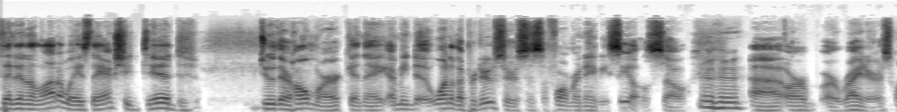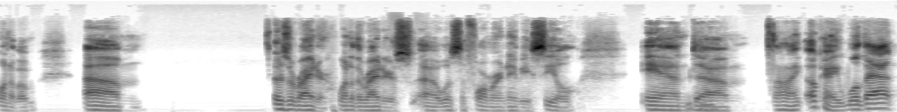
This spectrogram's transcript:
that in a lot of ways they actually did do their homework and they i mean one of the producers is a former navy seal so Mhm. uh, or, or writers one of them um it was a writer one of the writers uh, was a former navy seal. And Mhm. um i'm like okay well that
